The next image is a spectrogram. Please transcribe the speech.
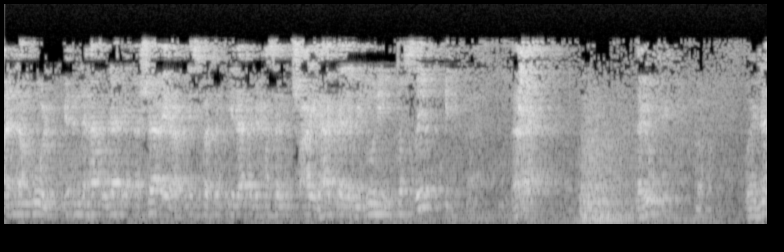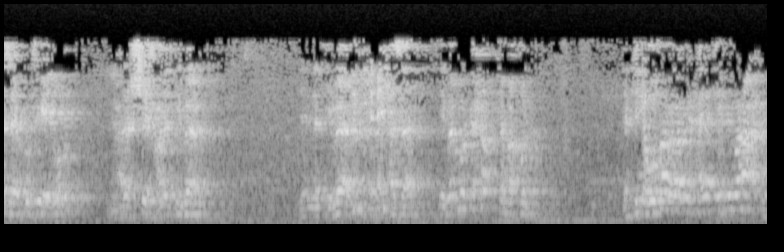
أن نقول بأن هؤلاء أشاعرة نسبة إلى أبي الحسن الأشعري هكذا بدون تفصيل؟ لا يمكن. وإلا سيكون فيه نور على الشيخ على الإمام. لأن الإمام الحسن إمام بحق كما قلنا لكنه مر في حياته بمراحل.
